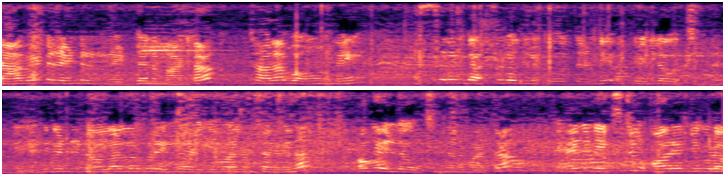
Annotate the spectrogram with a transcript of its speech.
లావెండర్ అండ్ రెడ్ అన్నమాట. చాలా బాగున్నాయి. అస్సలు అంటే అస్సలు వదులుకోవద్దండి. ఒక ఇల్లు వచ్చిందండి. ఎందుకంటే డోలాల్లో కూడా ఇల్లు అడిగే వాళ్ళు ఉంటారు కదా ఒక ఎల్లో వచ్చింది అనమాట అండ్ నెక్స్ట్ ఆరెంజ్ కూడా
